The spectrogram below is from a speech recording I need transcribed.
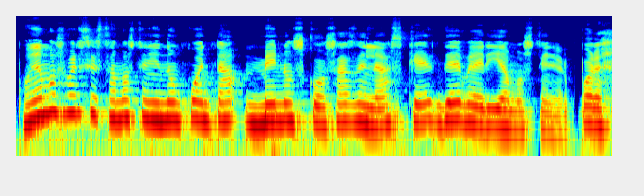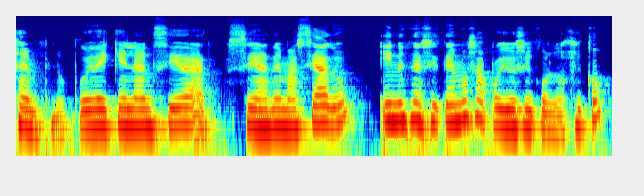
podemos ver si estamos teniendo en cuenta menos cosas de las que deberíamos tener. Por ejemplo, puede que la ansiedad sea demasiado y necesitemos apoyo psicológico.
